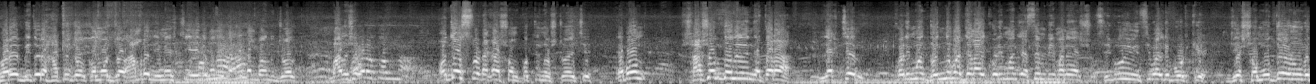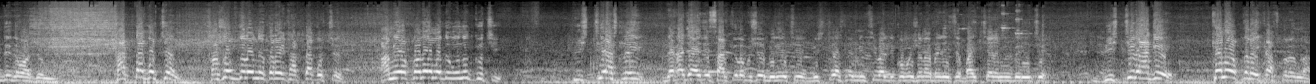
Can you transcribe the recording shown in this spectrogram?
ঘরের ভিতরে হাঁটু জল, কমর জল, আমরা নেমে এসেছি, এই পর্যন্ত জল, মানুষের অজস্র টাকার সম্পত্তি নষ্ট হয়েছে। এবং শাসক দলের নেতারা লেখছেন, করিমগঞ্জ, ধন্যবাদ জানাই করিমগঞ্জ এসএমবি মানে শ্রীভূমি মিউনিসিপ্যালিটি বোর্ডকে যে সমুদ্রের অনুমতি দেওয়ার জন্য। ঠাট্টা করছেন, শাসক দলের নেতারাই ঠাট্টা করছেন। আমি আপনাদের মধ্যে অনুরোধ করছি, বৃষ্টি আসলেই দেখা যায় যে সার্কেল অফিসে বেরিয়েছে, বৃষ্টি আসলে মিউনিসিপ্যালিটি কমিশনার বেরিয়েছে ভাইস চেয়ারম্যান বেরিয়েছে। বৃষ্টির আগে কেন আপনারা এই কাজ করেন না?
